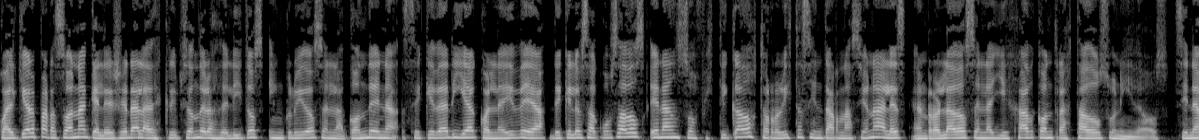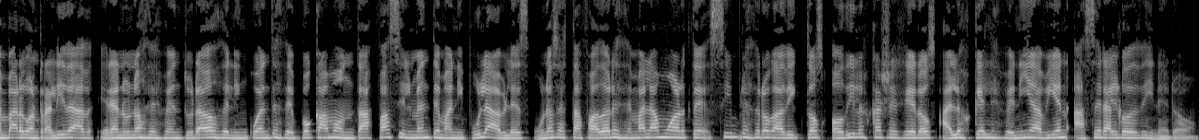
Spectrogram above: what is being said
Cualquier persona que leyera la descripción de los delitos incluidos en la condena se quedaría con la idea de que los acusados eran sofisticados terroristas internacionales enrolados en la yihad contra Estados Unidos. Sin embargo, en realidad eran unos desventurados delincuentes de poca monta, fácilmente manipulables, unos estafadores de mala muerte, simples drogadictos o dealers callejeros a los que les venía bien hacer algo de dinero.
